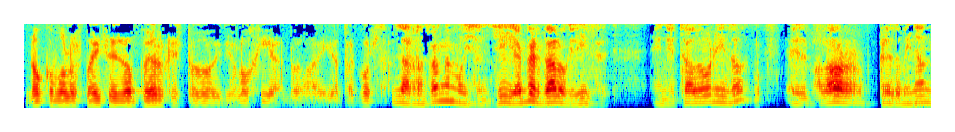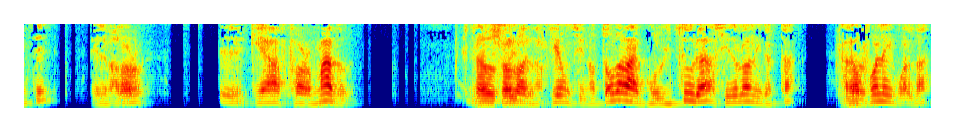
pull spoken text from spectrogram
no como los países europeos, que es todo ideología, no hay otra cosa. La razón es muy sencilla, es verdad lo que dices. En Estados Unidos, el valor predominante, el valor eh, que ha formado no solo la nación, sino toda la cultura, ha sido la libertad. No fue la igualdad.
